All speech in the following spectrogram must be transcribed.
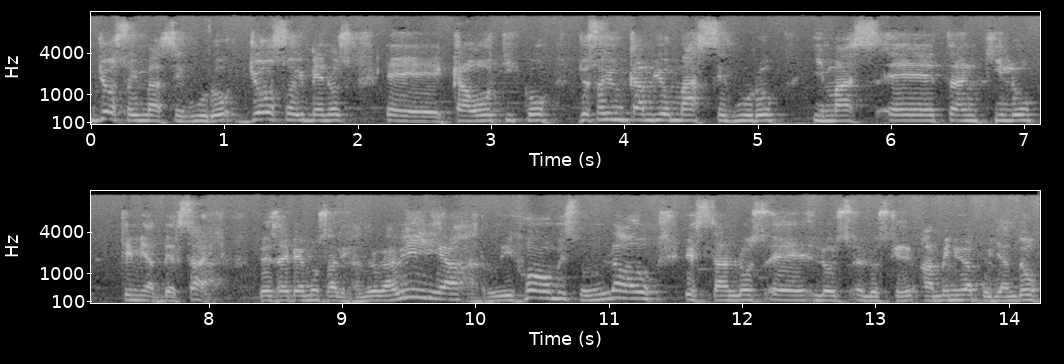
yo soy más seguro, yo soy menos eh, caótico, yo soy un cambio más seguro y más tranquilo que mi adversario. Entonces ahí vemos a Alejandro Gaviria, a Rudy Gómez por un lado, están los, eh, los, los, que han venido apoyando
